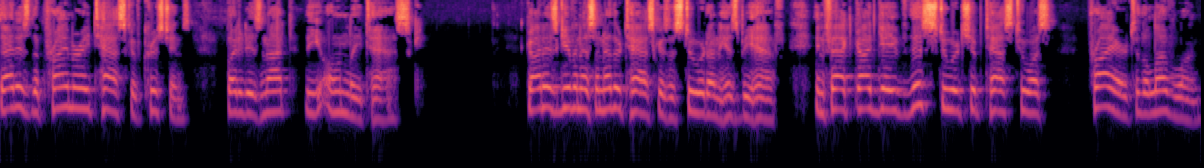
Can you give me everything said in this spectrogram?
That is the primary task of Christians, but it is not the only task. God has given us another task as a steward on his behalf. In fact, God gave this stewardship task to us prior to the loved one.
